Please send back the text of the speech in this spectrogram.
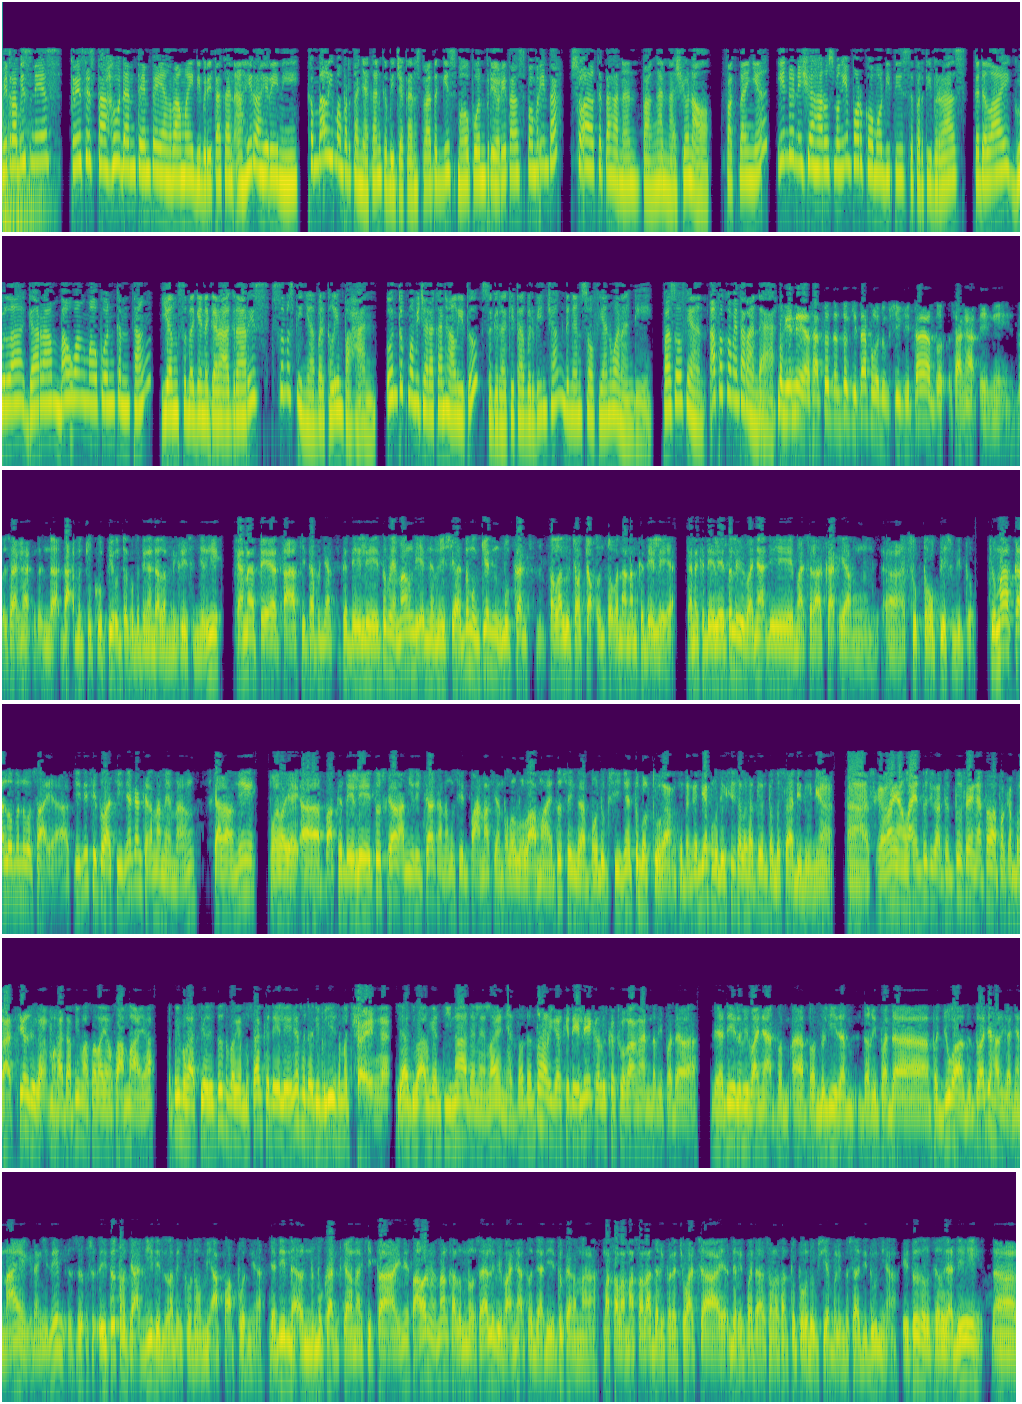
Mitra bisnis, krisis tahu dan tempe yang ramai diberitakan akhir-akhir ini kembali mempertanyakan kebijakan strategis maupun prioritas pemerintah soal ketahanan pangan nasional. Faktanya, Indonesia harus mengimpor komoditi seperti beras, kedelai, gula, garam, bawang maupun kentang yang sebagai negara agraris semestinya berkelimpahan. Untuk membicarakan hal itu, segera kita berbincang dengan Sofian Wanandi. Pak Sofian, apa komentar Anda? Begini ya, satu tentu kita produksi kita sangat ini, sangat tidak mencukupi untuk kepentingan dalam negeri sendiri. Karena kita punya kedelai itu memang di Indonesia itu mungkin bukan terlalu cocok untuk menanam kedelai ya. Karena kedelai itu lebih banyak di masyarakat yang uh, subtropis gitu. Cuma kalau menurut saya, ini situasinya kan karena memang sekarang ini proyek uh, Pak Kedelai itu sekarang Amerika karena musim panas yang terlalu lama itu sehingga produksinya itu berkurang. Sedangkan dia produksi salah satu yang terbesar di dunia. Nah, sekarang yang lain itu juga tentu saya nggak tahu apakah berhasil juga menghadapi masalah yang sama ya. Tapi berhasil itu sebagian besar kedelainya sudah dibeli sama China, ya juga Argentina dan lain-lain ya. Tentu harga kedelai kalau kekurangan daripada jadi lebih banyak eh, pembeli dan daripada penjual tentu aja harganya naik dan ini itu terjadi di dalam ekonomi apa pun ya. Jadi bukan karena kita ini tahun memang kalau menurut saya lebih banyak terjadi itu karena masalah-masalah daripada cuaca ya, daripada salah satu produksi yang paling besar di dunia. Itu terjadi uh,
